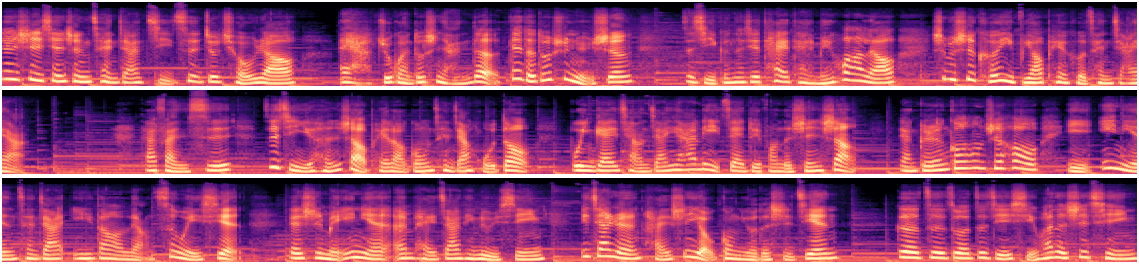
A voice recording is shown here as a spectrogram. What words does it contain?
但是先生参加几次就求饶。哎呀，主管都是男的，带的都是女生，自己跟那些太太没话聊，是不是可以不要配合参加呀？她反思自己也很少陪老公参加活动，不应该强加压力在对方的身上。两个人沟通之后，以一年参加一到两次为限，但是每一年安排家庭旅行，一家人还是有共有的时间，各自做自己喜欢的事情，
